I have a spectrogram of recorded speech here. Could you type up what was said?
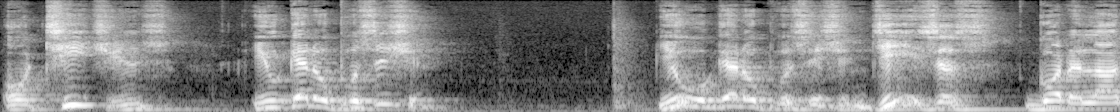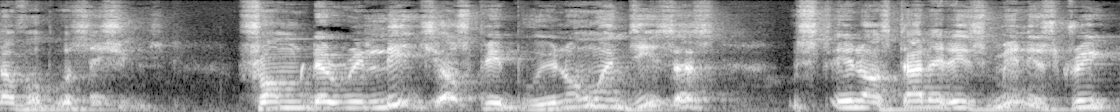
or teachings, you get opposition. You will get opposition. Jesus got a lot of oppositions from the religious people. You know, when Jesus, you know, started his ministry,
